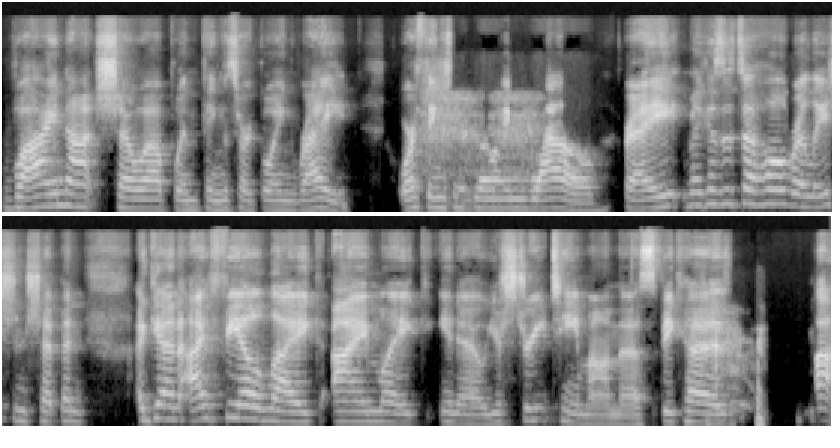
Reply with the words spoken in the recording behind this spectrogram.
why not show up when things are going right or things are going well, right? Because it's a whole relationship. And again, I feel like I'm like you know your street team on this because uh,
